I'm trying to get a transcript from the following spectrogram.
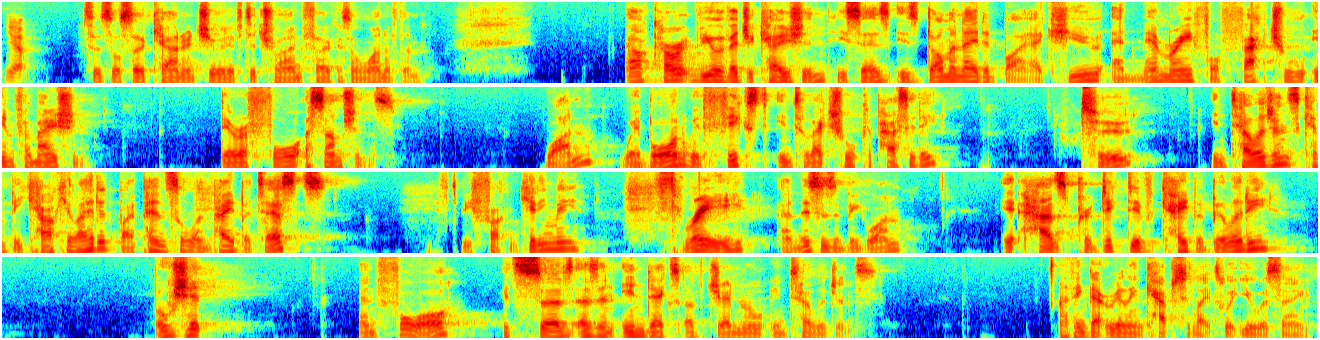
Yep. so it's also counterintuitive to try and focus on one of them. Our current view of education, he says, is dominated by IQ and memory for factual information. There are four assumptions. One, we're born with fixed intellectual capacity. Two, intelligence can be calculated by pencil and paper tests. You have to be fucking kidding me. Three, and this is a big one, it has predictive capability. Bullshit. And four, it serves as an index of general intelligence. I think that really encapsulates what you were saying.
